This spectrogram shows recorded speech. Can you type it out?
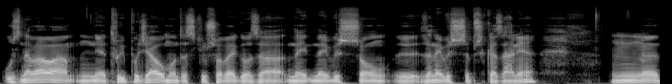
uznawała mm, trójpodziału monteskiuszowego za naj, najwyższą, y, za najwyższe przykazanie, mm,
